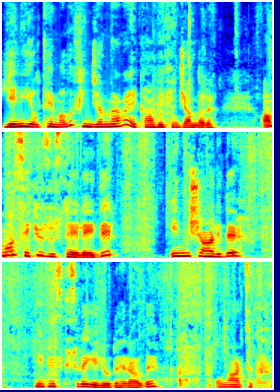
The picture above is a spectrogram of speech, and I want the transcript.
yeni yıl temalı fincanlar var ya kahve fincanları. Ama 800 TL'ydi. İnmiş hali de 700 küsüre geliyordu herhalde. Onu artık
